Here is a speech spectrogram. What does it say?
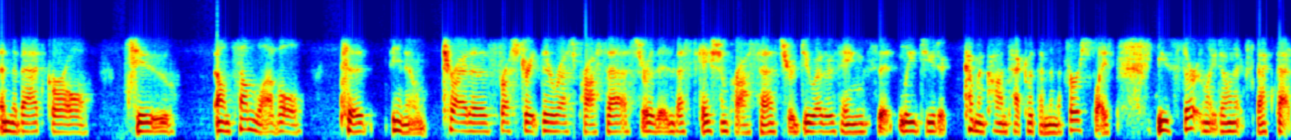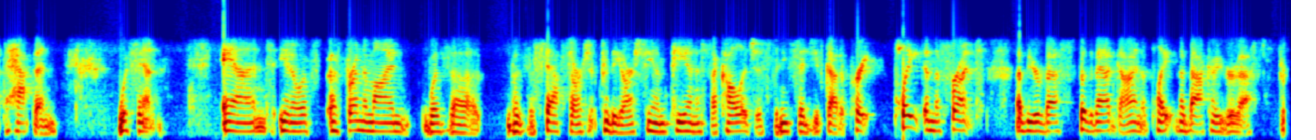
and the bad girl to on some level to you know try to frustrate the arrest process or the investigation process or do other things that lead you to come in contact with them in the first place you certainly don't expect that to happen within and you know, a, a friend of mine was a was a staff sergeant for the RCMP and a psychologist, and he said you've got a plate in the front of your vest for the bad guy and a plate in the back of your vest for,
